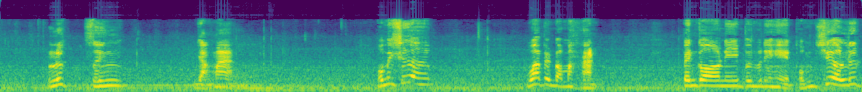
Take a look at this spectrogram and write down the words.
ำลึกซึ้งอย่างมาก ผมไม่เชื่อครับว่าเป็นประมาทเป็นกรณีเป็นอุบัติเหตุ ผมเชื่อลึก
